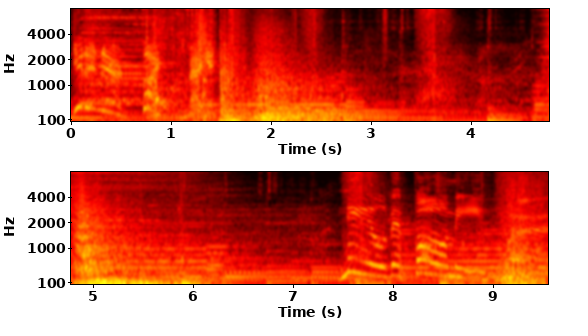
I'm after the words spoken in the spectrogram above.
Get in there and fight, maggot! Kneel before me, worm.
